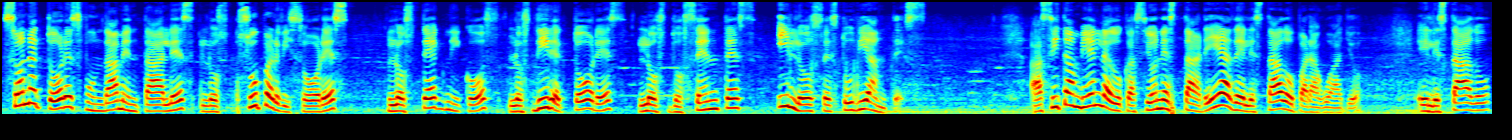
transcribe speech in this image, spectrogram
Son actores fundamentales los supervisores, los técnicos, los directores, los docentes y los estudiantes. Así también la educación es tarea del Estado paraguayo. El Estado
